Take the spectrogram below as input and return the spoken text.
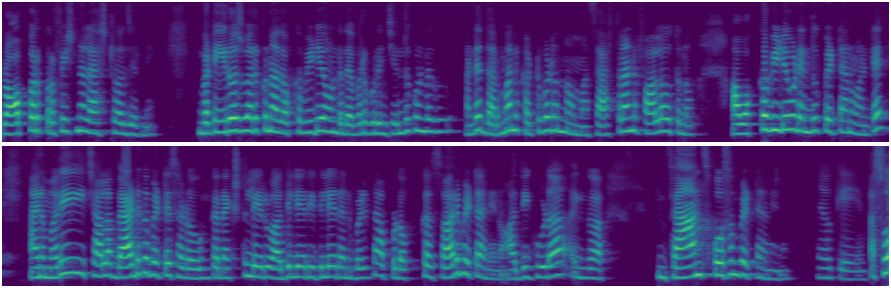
ప్రాపర్ ప్రొఫెషనల్ ఆస్ట్రాలజర్ని బట్ ఈ రోజు వరకు నాది ఒక్క వీడియో ఉండదు ఎవరి గురించి. ఎందుకు ఉండదు? అంటే ధర్మాన్ని కట్టుబడి ఉన్నాం మా శాస్త్రాన్ని ఫాలో అవుతున్నాం. ఆ ఒక్క వీడియో కూడా ఎందుకు పెట్టాను అంటే ఆయన మరీ చాలా బ్యాడ్గా పెట్టేశాడు. ఇంకా నెక్స్ట్ లేరు అది లేరు ఇది లేరు అని పెడితే అప్పుడు ఒక్కసారి పెట్టాను నేను. అది కూడా ఇంకా ఫ్యాన్స్ కోసం పెట్టాను నేను. ఓకే. సో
